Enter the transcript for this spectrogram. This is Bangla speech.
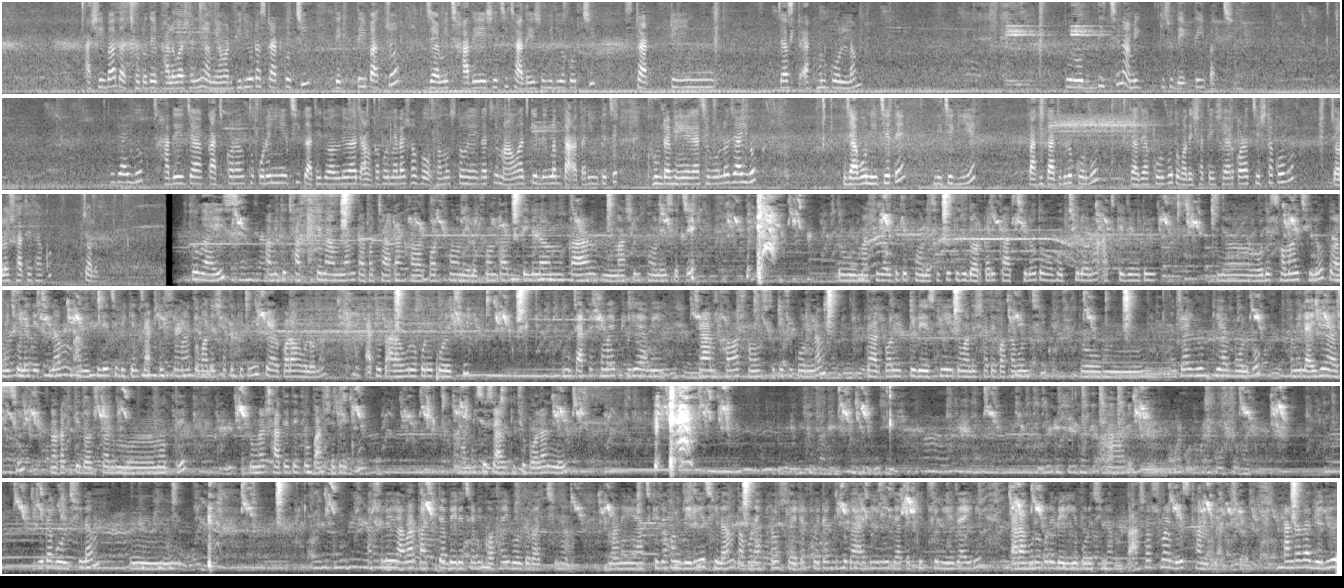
আশীর্বাদ আর ছোটদের ভালোবাসা নিয়ে আমি আমার ভিডিওটা স্টার্ট করছি। দেখতেই পাচ্ছ যে আমি ছাদে এসেছি, ছাদে এসে ভিডিও করছি। স্টার্টিং জাস্ট এখন করলাম। তো রোদ দিচ্ছে না, আমি কিছু দেখতেই পাচ্ছি না। তো যাই হোক, ছাদে যা কাজ করার তো করে নিয়েছি। গাছে জল দেওয়া জামা কাপড় মেলা সব সমস্ত হয়ে গেছে। মাও আজকে দেখলাম তাড়াতাড়ি উঠেছে, ঘুমটা ভেঙে গেছে বলল যাই হোক, যাব নিচেতে, নিচে গিয়ে বাকি কাজগুলো করব, যা যা করব তোমাদের সাথে শেয়ার করার চেষ্টা করব। চলো সাথে থাকো, চলো। তো গাইস আমি তো ছাদ থেকে নামলাম, তারপর চাটা খাওয়ার পর ফোন এলো। ফোনটা দেখলাম কার মাসির ফোন এসেছে। তো মাসির বাড়ি থেকে ফোন এসেছে। কিছু দরকারি কাজ ছিল, তো হচ্ছিল না। আজকে যেহেতু ওদের সময় ছিল, তো আমি চলে গেছিলাম। আমি ফিরেছি বিকেল চারটের সময়। তোমাদের সাথে কিছুই শেয়ার করা হলো না। এত তাড়াহুড়ো করে করেছি। চারটের সময় ফিরে আমি চান খাওয়া সমস্ত কিছু করলাম। তারপরে একটু রেস্ট নিয়েই তোমাদের সাথে কথা বলছি। তো যাই হোক, কী আর বলব? আমি লাইভে আসছি নটা থেকে দশটার মধ্যে। তোমরা সাথে থেকো, পাশে থেকো। আর বিশেষ আর কিছু বলার নেই। আর যেটা বলছিলাম আসলে আবার কাশিটা বেড়েছে আমি কথাই বলতে পারছি না। মানে আজকে যখন বেরিয়েছিলাম, তখন একটাও সোয়েটার সোয়েটার কিছু গায়ে দিইনি, জ্যাকেট কিছু নিয়ে যাইনি, তাড়াহুড়ো করে বেরিয়ে পড়েছিলাম। আসার সময় বেশ ঠান্ডা লাগছিল। ঠান্ডাটা যদিও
